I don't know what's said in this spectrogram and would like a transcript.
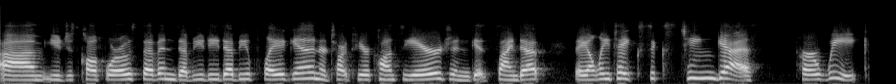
Um, you just call 407 WDW Play again or talk to your concierge and get signed up. They only take 16 guests per week,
